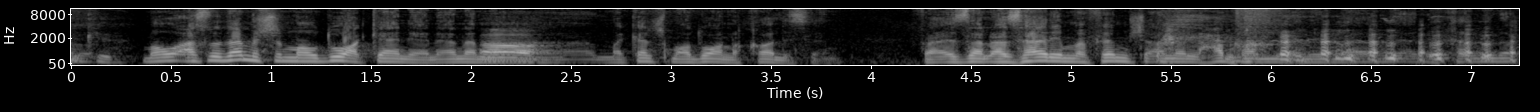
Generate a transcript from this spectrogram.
ممكن. ما هو أصل ده مش الموضوع كان يعني أنا ما, آه. ما كانش موضوعنا خالص يعني. فإذا الأزهري ما فهمش أنا اللي هفهم يعني, يعني خلينا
